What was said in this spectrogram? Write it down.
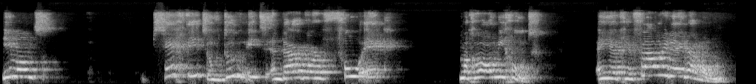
Iemand zegt iets of doet iets en daardoor voel ik me gewoon niet goed. En je hebt geen flauw idee waarom.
